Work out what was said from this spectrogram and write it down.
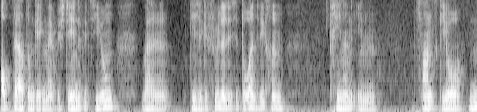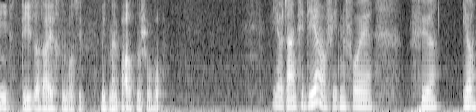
Abwertung gegen meine bestehende Beziehung, weil diese Gefühle, die sich da entwickeln, können in 20 Jahren nicht das erreichen, was ich mit meinem Partner schon habe. Ja, danke dir auf jeden Fall für, ja,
